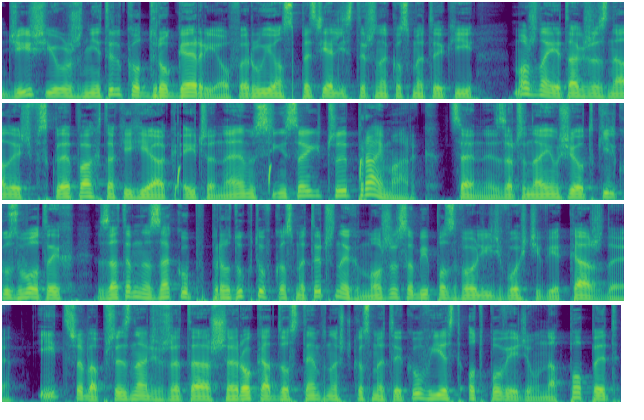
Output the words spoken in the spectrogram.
Dziś już nie tylko drogerie oferują specjalistyczne kosmetyki, można je także znaleźć w sklepach takich jak H&M, Sinsei czy Primark. Ceny zaczynają się od kilku złotych, zatem na zakup produktów kosmetycznych może sobie pozwolić właściwie każdy. I trzeba przyznać, że ta szeroka dostępność kosmetyków jest odpowiedzią na popyt,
